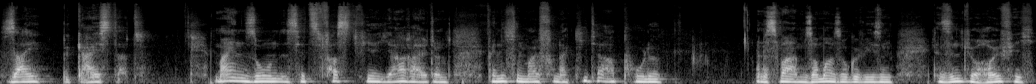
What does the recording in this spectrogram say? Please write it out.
Sei begeistert. Mein Sohn ist jetzt fast vier Jahre alt und wenn ich ihn mal von der Kita abhole, und es war im Sommer so gewesen, dann sind wir häufig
